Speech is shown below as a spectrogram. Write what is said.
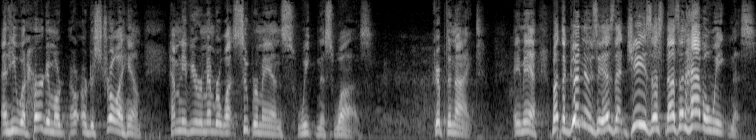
and he would hurt him or, or, destroy him. How many of you remember what Superman's weakness was? Kryptonite. Amen. But the good news is that Jesus doesn't have a weakness.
